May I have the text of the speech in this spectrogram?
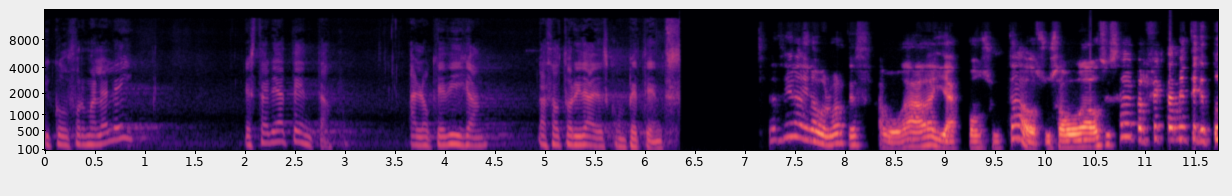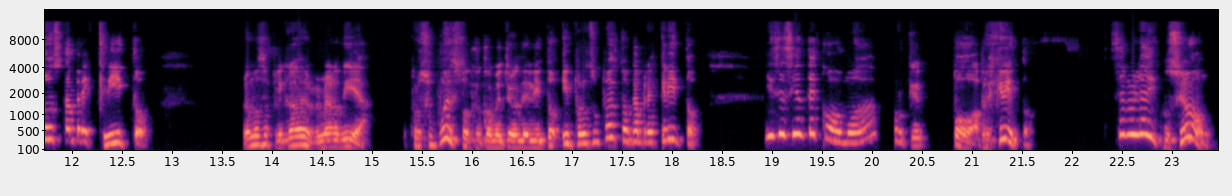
y conforme a la ley estaré atenta a lo que digan las autoridades competentes. La señora Dina Boluarte es abogada y ha consultado a sus abogados y sabe perfectamente que todo está prescrito. Lo hemos explicado desde el primer día. Por supuesto que cometió el delito y por supuesto que ha prescrito. Y se siente cómoda porque todo ha prescrito. No es la discusión.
